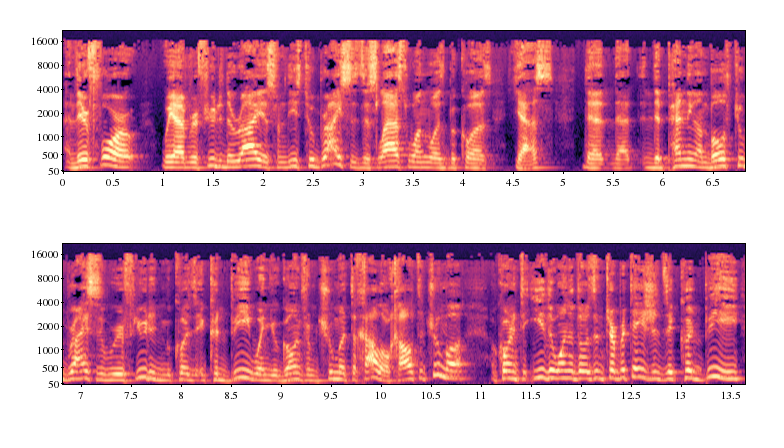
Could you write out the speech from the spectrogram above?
and therefore we have refuted the rayas from these two brises. This last one was because yes that, that depending on both two brises, we refuted because it could be when you're going from truma to chal or chal to truma, according to either one of those interpretations, it could be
